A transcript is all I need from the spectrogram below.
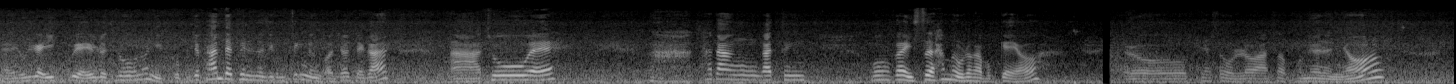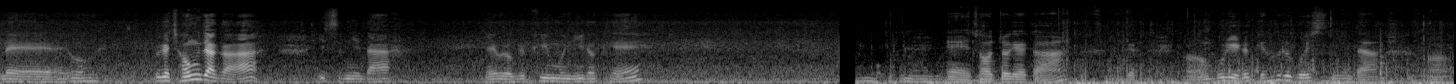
네, 여기가 입구에 여기로 들어오는 입구. 이제 반대편에서 지금 찍는 거죠, 제가. 아, 조에 아, 사당 같은 뭐가 있어요. 한번 올라가 볼게요. 이렇게 해서 올라와서 보면은요. 네, 요, 여기 정자가 있습니다. 네, 여기 비문이 이렇게. 네, 저쪽에가 어, 물이 이렇게 흐르고 있습니다. 어,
